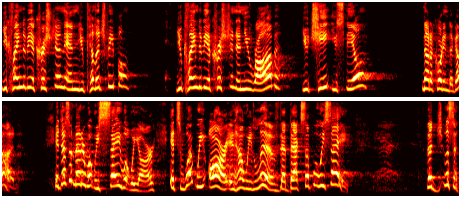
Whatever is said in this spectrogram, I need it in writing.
You claim to be a Christian and you pillage people? You claim to be a Christian and you rob, you cheat, you steal? Not according to God. It doesn't matter what we say what we are, it's what we are and how we live that backs up what we say. The, listen,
